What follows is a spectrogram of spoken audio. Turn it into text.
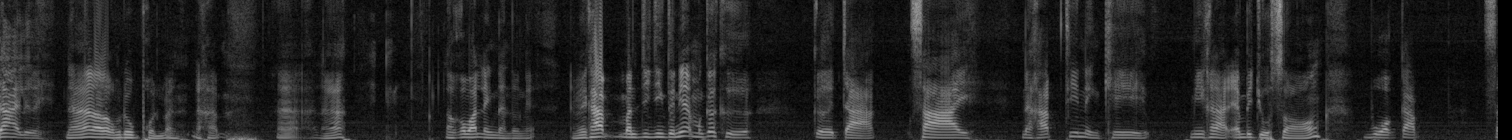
ได้เลยนะเราลองดูผลมันนะครับอ่านะ เราก็วัดแรงดันตรงนี้เห็นไหมครับ มันจริง ๆ ตัวเนี้ยมันก็คือเกิดจากไซน์นะครับที่ 1k มีขนาดแอมพลิจูด2บวกกับไซ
